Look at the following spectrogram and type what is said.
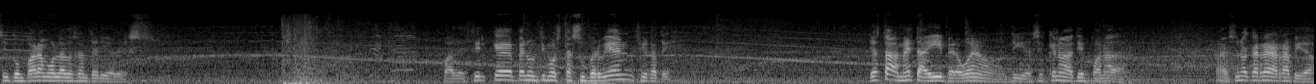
si comparamos las dos anteriores. Para decir que penúltimo está súper bien, fíjate. Ya está la meta ahí, pero bueno, tío, si es que no da tiempo a nada. Es una carrera rápida.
